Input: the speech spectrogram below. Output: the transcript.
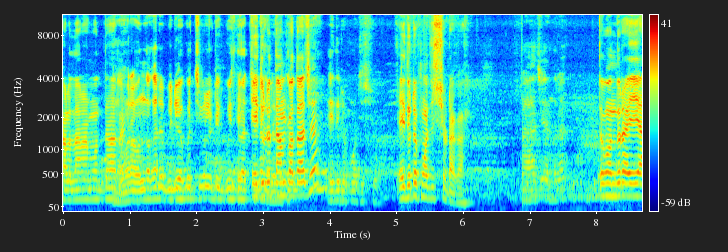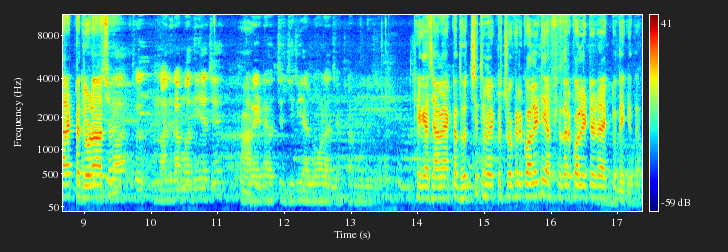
কালো দানার মধ্যে হবে। আমরা অন্ধকারে ভিডিও করছি বলে ঠিক বুঝতে পারছি এই দুটোর দাম কত আছে? এই দুটো পঁচিশশো। এই দুটো পঁচিশশো টাকা। তো বন্ধুরা এই আর একটা জোড়া আছে। নাজরা মাদি আছে হ্যাঁ। আর এটা হচ্ছে জিরিয়া নোড় আছে একটা মুরগি ঠিক আছে আমি একটা ধরছি তুমি একটু চোখের কোয়ালিটি আর ফেদার কোয়ালিটিটা একটু দেখে দাও।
